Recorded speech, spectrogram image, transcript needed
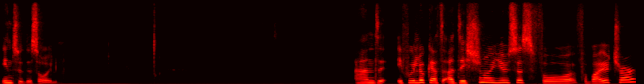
into the soil. And if we look at additional uses for, for biochar,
